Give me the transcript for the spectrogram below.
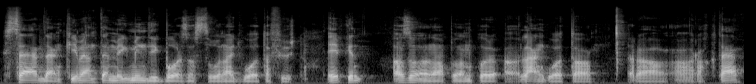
Szerdán kimentem, még mindig borzasztó nagy volt a füst. Egyébként azon a napon, amikor a láng volt a, a, a raktár,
